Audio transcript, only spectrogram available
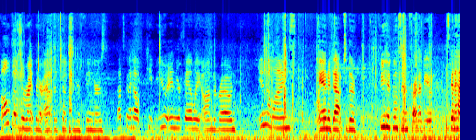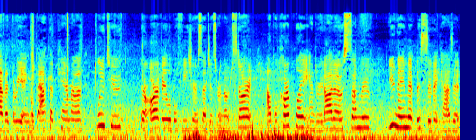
All of those are right there at the tips of your fingers. That's going to help keep you and your family on the road, in the lines, and adapt to the vehicles in front of you. It's going to have a three-angle backup camera, Bluetooth. There are available features such as remote start, Apple CarPlay, Android Auto, sunroof, you name it, this Civic has it.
